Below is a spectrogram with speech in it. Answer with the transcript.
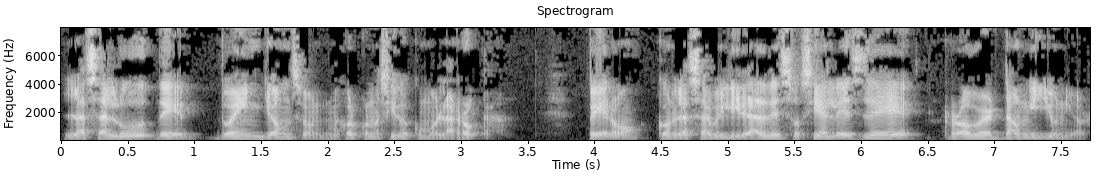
la salud de Dwayne Johnson, mejor conocido como La Roca pero con las habilidades sociales de Robert Downey Jr.,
